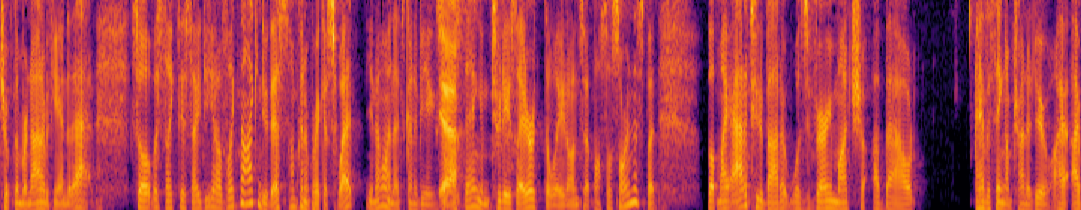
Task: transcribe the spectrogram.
trip number nine at the end of that. So it was like this idea of like, no, I can do this. I'm going to break a sweat, you know, and it's going to be exhausting. Yeah. And two days later, delayed onset muscle soreness. But, but my attitude about it was very much about I have a thing I'm trying to do. I, I,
